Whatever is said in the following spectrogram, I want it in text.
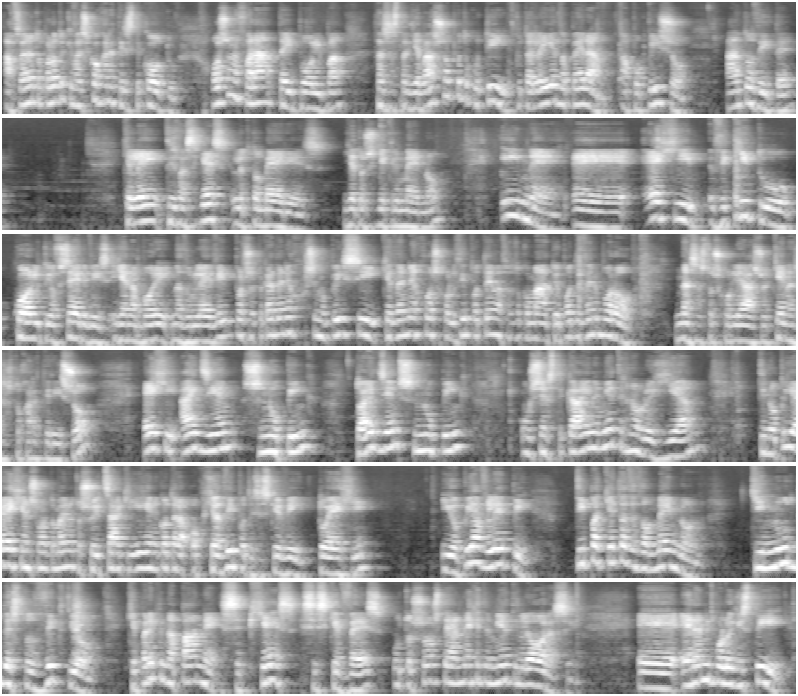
Αυτό είναι το πρώτο και βασικό χαρακτηριστικό του. Όσον αφορά τα υπόλοιπα, θα σας τα διαβάσω από το κουτί που τα λέει εδώ πέρα από πίσω, αν το δείτε, και λέει τις βασικές λεπτομέρειες για το συγκεκριμένο είναι, ε, έχει δική του quality of service για να μπορεί να δουλεύει. Προσωπικά δεν έχω χρησιμοποιήσει και δεν έχω ασχοληθεί ποτέ με αυτό το κομμάτι, οπότε δεν μπορώ να σας το σχολιάσω και να σας το χαρακτηρίσω. Έχει IGM Snooping. Το IGM Snooping ουσιαστικά είναι μια τεχνολογία την οποία έχει ενσωματωμένο το σουιτσάκι ή γενικότερα οποιαδήποτε συσκευή το έχει, η οποία βλέπει τι πακέτα δεδομένων κινούνται στο δίκτυο και πρέπει να πάνε σε ποιες συσκευές, ούτως ώστε αν έχετε μια τηλεόραση, ε, έναν υπολογιστή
